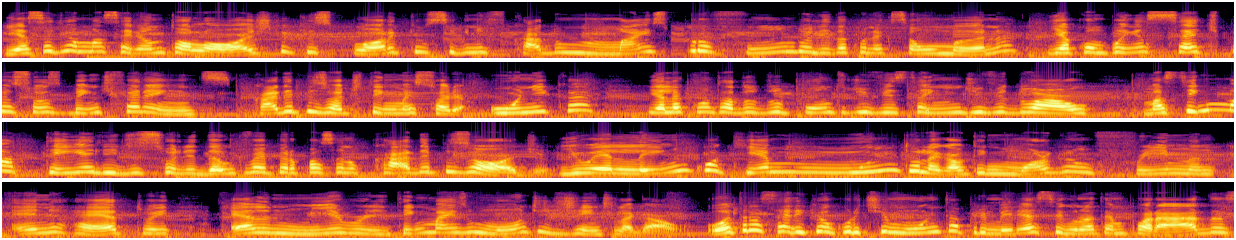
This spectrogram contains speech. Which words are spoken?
E essa aqui é uma série antológica que explora que o significado mais profundo ali da conexão humana e acompanha sete pessoas bem diferentes. Cada episódio tem uma história única e ela é contada do ponto de vista individual, mas tem uma teia ali de solidão que vai perpassando cada episódio. E o elenco aqui é muito legal, tem Morgan Freeman, Anne Hathaway, Ellen Mirren, tem mais um monte de gente legal. Outra série que eu curti muito a primeira e a segunda temporadas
